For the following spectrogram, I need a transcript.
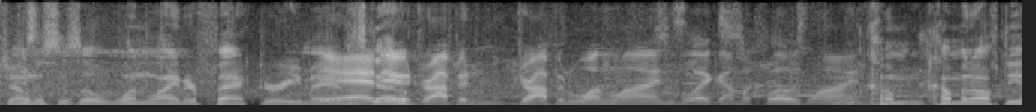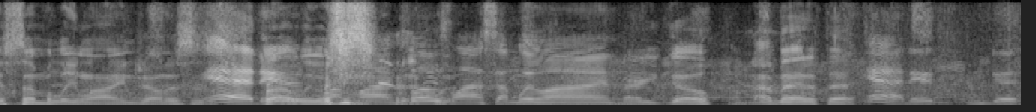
Jonas is a one liner factory man. yeah, He's dude. Dropping dropping one lines like I'm a clothesline. Come coming off the assembly line, Jonas is Yeah, dude. probably One line, clothesline, assembly line. There you go. I'm not mad at that. Yeah, dude. I'm good.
